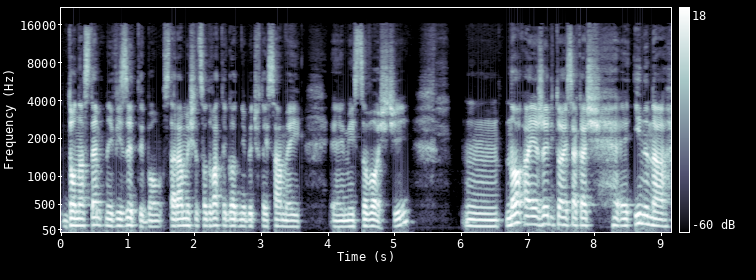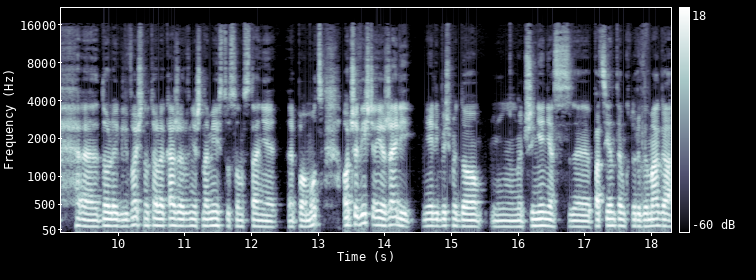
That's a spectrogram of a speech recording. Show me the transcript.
do następnej wizyty, bo staramy się co dwa tygodnie być w tej samej e, miejscowości. Mm, no, a jeżeli to jest jakaś e, inna e, dolegliwość, no to lekarze również na miejscu są w stanie e, pomóc. Oczywiście, jeżeli mielibyśmy do mm, czynienia z pacjentem, który wymaga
